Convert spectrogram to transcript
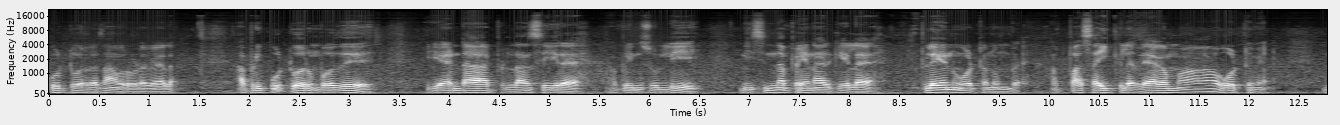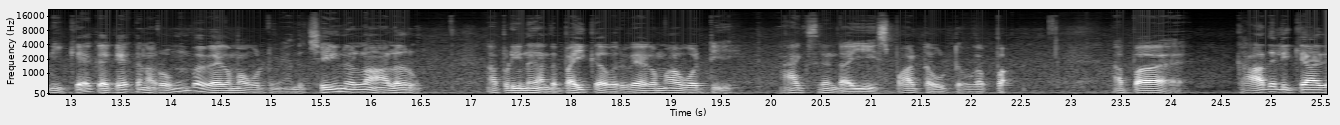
கூட்டு வர்றது தான் அவரோட வேலை. அப்படி கூட்டு வரும்போது ஏண்டா இப்படிலாம் செய்கிற அப்படின்னு சொல்லி நீ சின்ன பையனாக இருக்கையில் பிளேன் ஓட்டணும்ப. அப்பா சைக்கிளை வேகமாக ஓட்டுவேன். நீ கேட்க கேட்க நான் ரொம்ப வேகமாக ஓட்டுவேன். அந்த செயினெல்லாம் அலரும் அப்படின்னு அந்த பைக்கை அவர் வேகமாக ஓட்டி ஆக்சிடெண்ட் ஆகி ஸ்பாட் அவுட் அவங்க அப்பா. அப்பா காதலிக்காக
